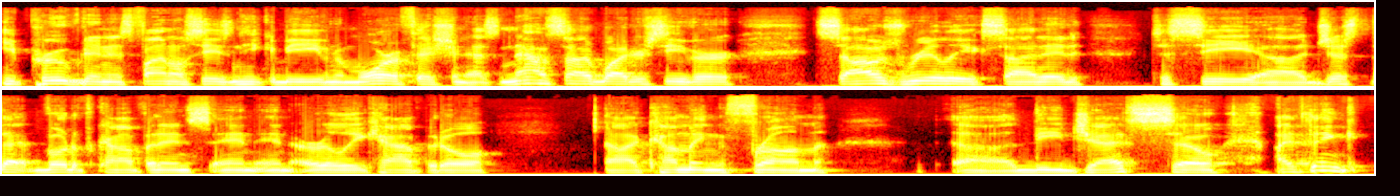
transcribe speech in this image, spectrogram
He proved in his final season he could be even more efficient as an outside wide receiver. So I was really excited to see uh, just that vote of confidence and, and early capital uh, coming from uh, the Jets. So I think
